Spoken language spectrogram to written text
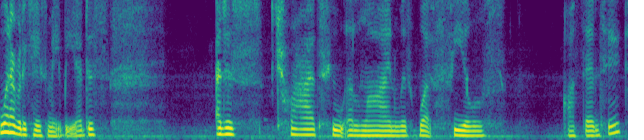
whatever the case may be. I just I just try to align with what feels authentic.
